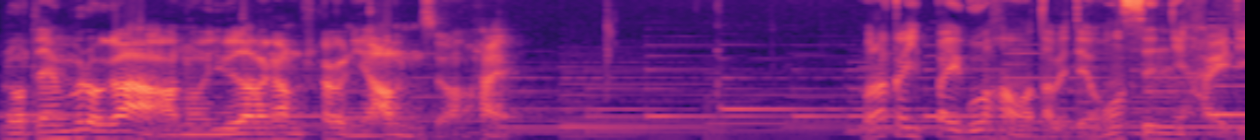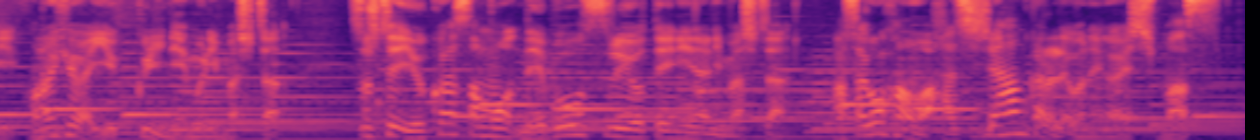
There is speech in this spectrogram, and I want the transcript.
露天風呂があの湯田中の近くにあるんですよ。はい。お腹いっぱいご飯を食べて温泉に入りこの日はゆっくり眠りました。そして翌朝も寝坊する予定になりました。朝ごはんは8時半からでお願いします。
